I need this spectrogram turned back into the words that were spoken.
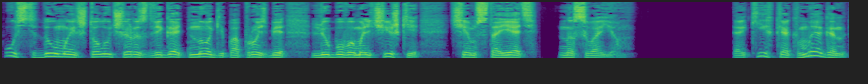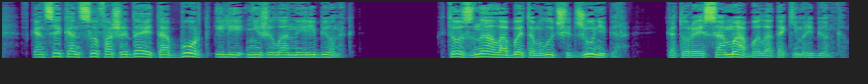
Пусть думает, что лучше раздвигать ноги по просьбе любого мальчишки, чем стоять на своем. Таких, как Меган, в конце концов ожидает аборт или нежеланный ребенок. Кто знал об этом лучше Джунипер, которая сама была таким ребенком?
